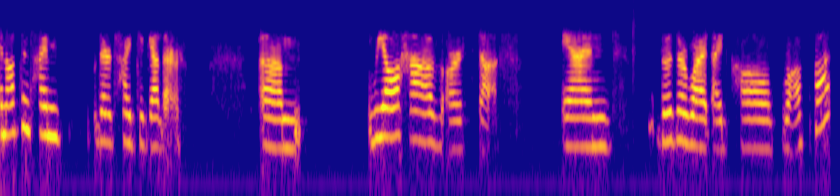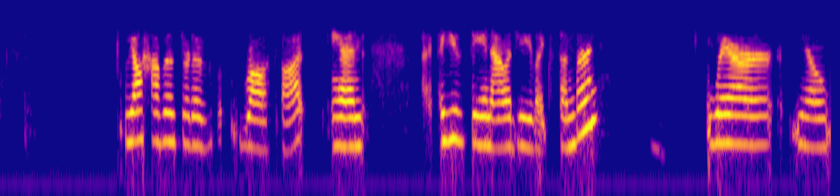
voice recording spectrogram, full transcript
and oftentimes they're tied together. Um, we all have our stuff, and those are what I'd call raw spots. We all have those sort of raw spots, and I- use the analogy like sunburn, where you know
